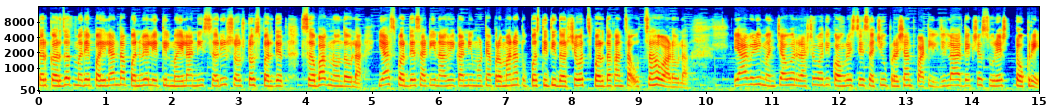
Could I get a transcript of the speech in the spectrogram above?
तर कर्जतमध्ये पहिल्यांदा पनवेल येथील महिलांनी शरीर सौष्ठव स्पर्धेत सहभाग नोंदवला. या स्पर्धेसाठी नागरिकांनी मोठ्या प्रमाणात उपस्थिती दर्शवत स्पर्धकांचा उत्साह वाढवला. यावेळी मंचावर राष्ट्रवादी काँग्रेसचे सचिव प्रशांत पाटील जिल्हा अध्यक्ष सुरेश टोकरे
